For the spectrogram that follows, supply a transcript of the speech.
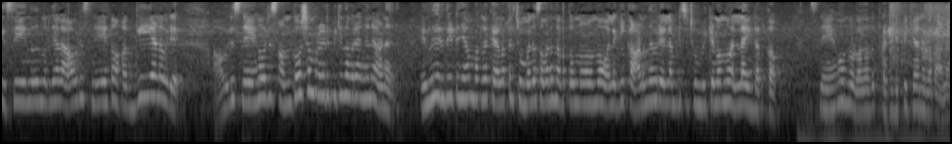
കിസ് ചെയ്യുന്നതെന്ന് പറഞ്ഞാൽ ആ ഒരു സ്നേഹം ഹഗ് ചെയ്യാണ് അവർ ആ ഒരു സ്നേഹം ഒരു സന്തോഷം പ്രകടിപ്പിക്കുന്നവരങ്ങനെയാണ്. എന്ന് കരുതിയിട്ട് ഞാൻ പറഞ്ഞ കേരളത്തിൽ ചുംബന സമരം നടത്തുന്നോന്നോ അല്ലെങ്കിൽ കാണുന്നവരെല്ലാം പിടിച്ച് ചുംബിക്കണമെന്നോ അല്ല അതിന്റെ അർത്ഥം. സ്നേഹം എന്നുള്ളത് അത് പ്രകടിപ്പിക്കാനുള്ളതാണ്.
